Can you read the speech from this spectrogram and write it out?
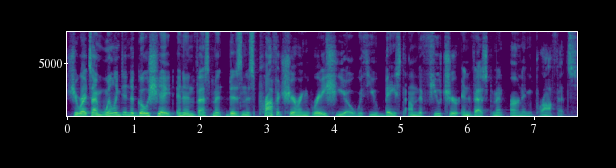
She writes, I'm willing to negotiate an investment business profit sharing ratio with you based on the future investment earning profits.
